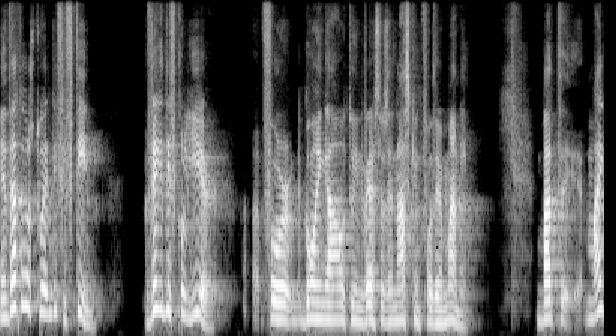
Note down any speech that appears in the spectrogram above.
and that was 2015. Very difficult year uh, for going out to investors and asking for their money. But my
